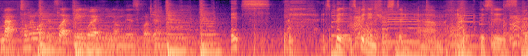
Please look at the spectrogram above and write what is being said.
Matt, tell me what it's like being working on this project. It's it's been it's been interesting. Um, I think this is the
